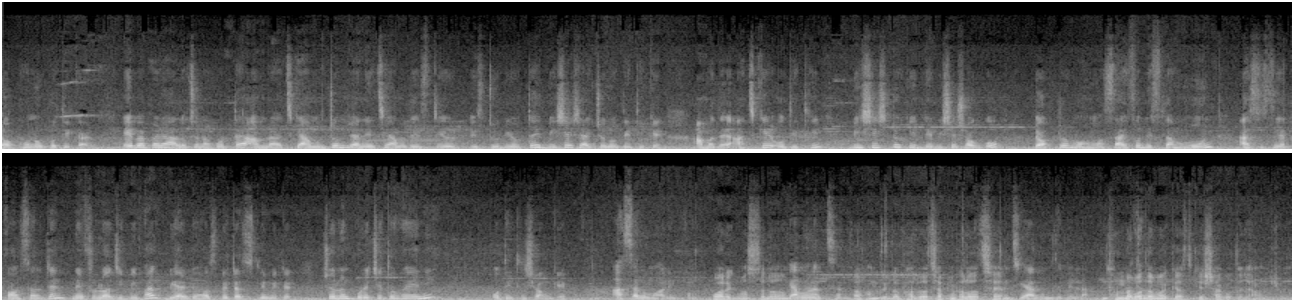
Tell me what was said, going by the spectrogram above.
লক্ষণ ও প্রতিকার। এ ব্যাপারে আলোচনা করতে আমরা আজকে আমন্ত্রণ জানিয়েছি আমাদের স্টুডিওতে বিশেষ একজন অতিথিকে। আমাদের আজকের অতিথি বিশিষ্ট কিডনি বিশেষজ্ঞ doctor Mohammad Saiful Islam Moon, associate consultant, nephrology বিভাগ, বিআরবি হসপিটালস লিমিটেড। চলুন পরিচিত হয়ে নিই। অতিথির সঙ্গে। আসসালামু আলাইকুম। ওয়ালাইকুম আসসালাম। কেমন আছেন? আলহামদুলিল্লাহ ভালো আছি। আপনি ভালো আছেন? জি আলহামদুলিল্লাহ। ধন্যবাদ আমাকে আজকে স্বাগত জানানোর জন্য।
